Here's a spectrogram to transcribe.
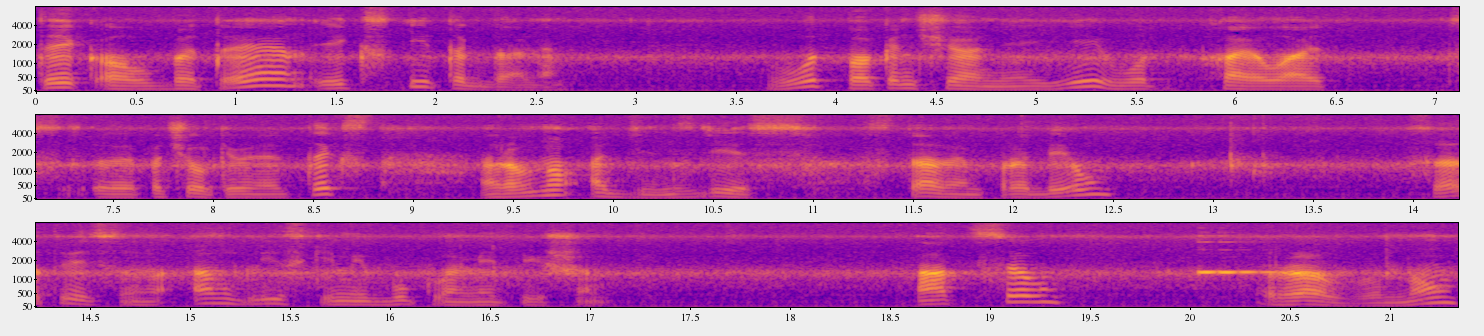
Take all btn, x и так далее. Вот по окончании ей вот highlight, э, подчеркивание текст равно 1. Здесь ставим пробел. Соответственно, английскими буквами пишем Ацел равно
